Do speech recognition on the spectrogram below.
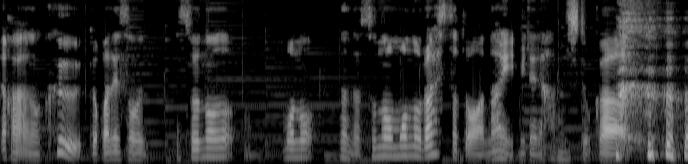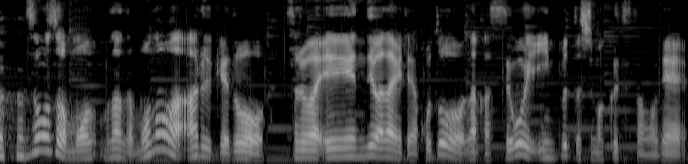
だから、あの、空とかで、その、そのもの、なんだ、そのものらしさとはないみたいな話とか、そもそもも、なんだ、ものはあるけど、それは永遠ではないみたいなことを、なんかすごいインプットしまくってたので、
